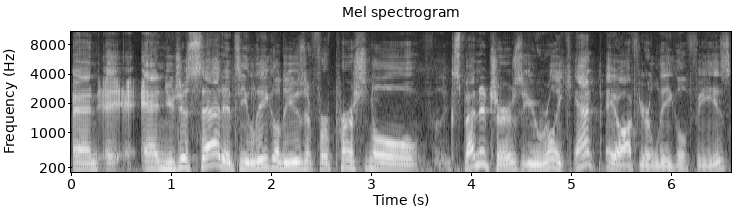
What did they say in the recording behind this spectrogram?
and and you just said it's illegal to use it for personal expenditures. You really can't pay off your legal fees.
